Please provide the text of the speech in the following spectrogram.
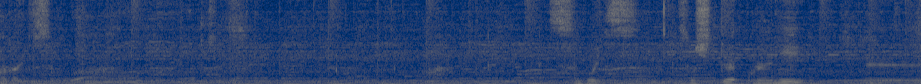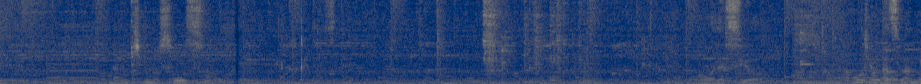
赤貝ですようわすごいです。そしてこれに、えー、ナムチムのソース。を、えーかけてですねそうですよまずあの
